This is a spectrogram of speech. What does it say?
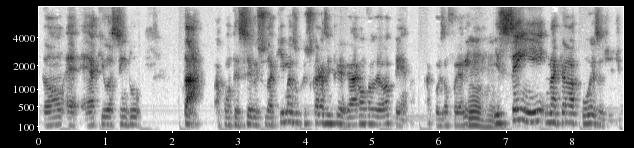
Então, é, é aquilo assim do, tá, aconteceu isso daqui, mas o que os caras entregaram valeu a pena. A coisa foi ali. Uhum. E sem ir naquela coisa de, de,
